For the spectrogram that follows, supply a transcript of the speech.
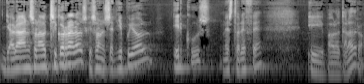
Y ahora han sonado Chicos Raros, que son Sergio Puyol, Irkus, Néstor F. y Pablo Taladro.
